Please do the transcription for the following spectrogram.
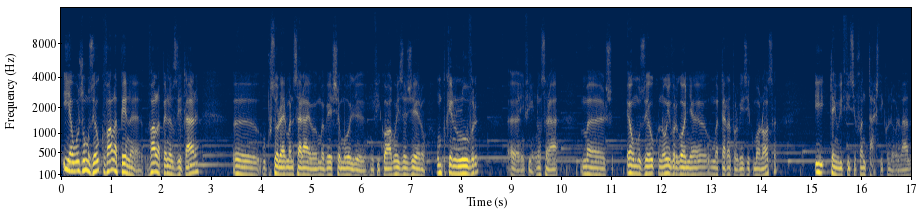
E é hoje um museu que vale a pena, vale a pena visitar. O professor Hermano Saraiva uma vez chamou-lhe, e ficou algum exagero, um pequeno Louvre. enfim, não será, mas é um museu que não envergonha uma terra de província como a nossa e tem um edifício fantástico, na verdade,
